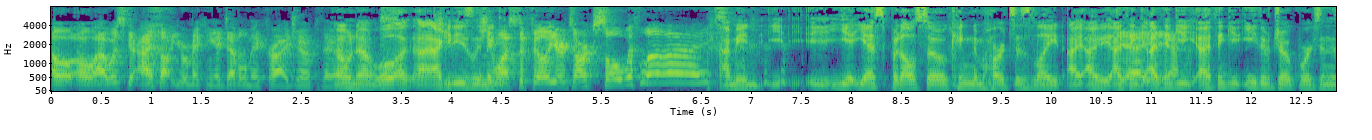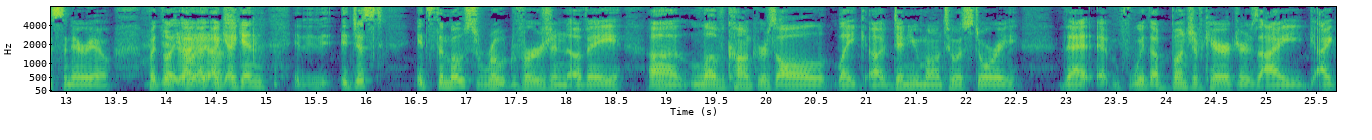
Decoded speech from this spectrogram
Oh, oh! I was. I thought you were making a Devil May Cry joke there. Oh no, well I, I could easily She make. it- wants to fill your dark soul with light. I mean, y- y- yes, but also Kingdom Hearts is light. I, I, I Yeah, think, yeah, I think, yeah. you, I think you, either joke works in this scenario. But like, really I, again, it, it just, it's the most rote version of a uh, love conquers all like uh, denouement to a story that, with a bunch of characters, I, I,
